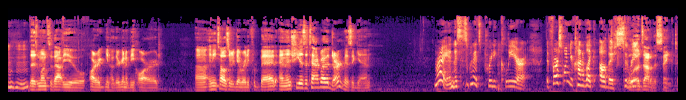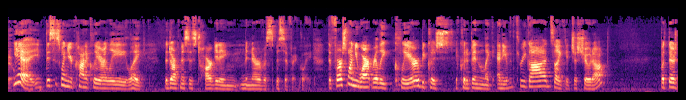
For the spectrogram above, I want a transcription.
Mm-hmm. Those months without you are, you know, they're going to be hard. Uh, and he tells her to get ready for bed, and then she is attacked by the darkness again. Right, and this is when it's pretty clear. The first one, you're kind of like, oh, there's three. Explodes out of the sink too. Yeah, this is when you're kind of clearly like the darkness is targeting Minerva specifically. The first one you weren't really clear because it could have been like any of the three gods, like it just showed up. But there's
